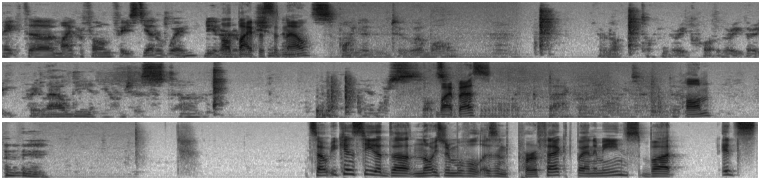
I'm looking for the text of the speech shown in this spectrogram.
make the microphone face the other way. The other I'll bypass it now. It's pointed into a wall. you're not talking very very very very loudly, and you're just um, yeah. There's lots bypass of, like background noise. Uh, on. so you can see that the noise removal isn't perfect by any means, but it's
